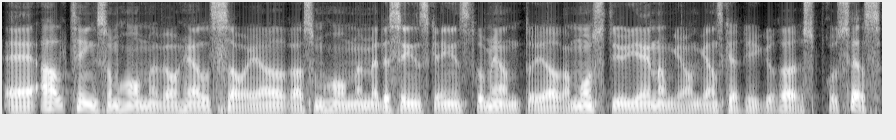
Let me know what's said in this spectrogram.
Eh, allting som har med vår hälsa att göra, som har med medicinska instrument att göra, måste ju genomgå en ganska rigorös process.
